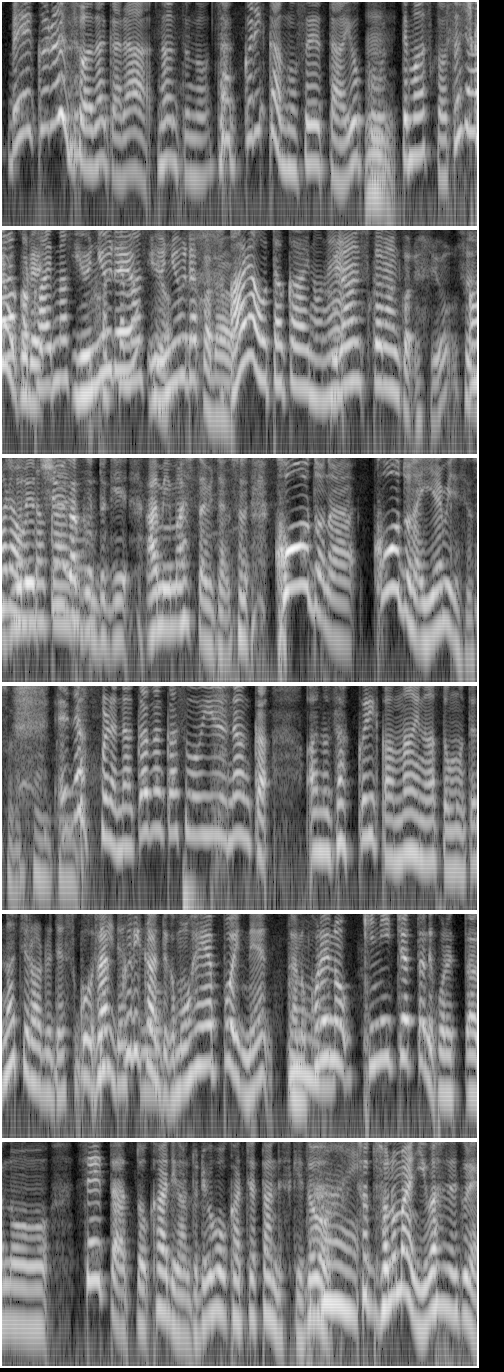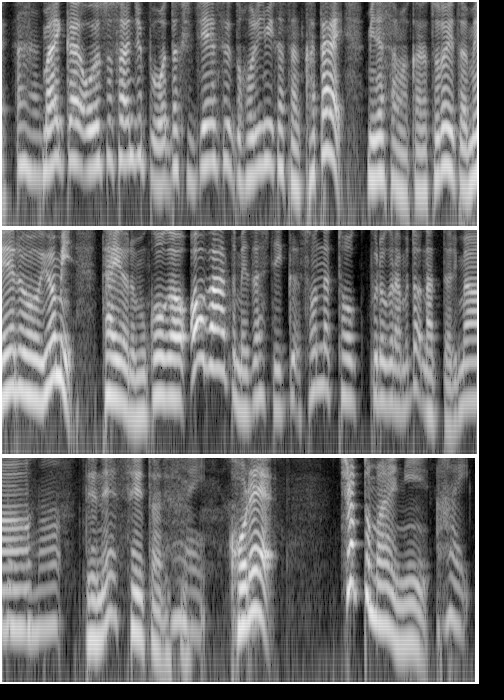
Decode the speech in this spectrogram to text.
ベイクルーズはだからなんていうの？ざっくり感のセーターよく売ってますか？ら、私しもなんか買います輸入だよ。輸入だから。あらお高いのフねランスかなんかですよ。それそれ中学の時編みましたみたいな。それ高度な高度な嫌味ですよそれえでもほらなかなかそういうなんかあのざっくり感ないなと思ってナチュラルですごいいざっくり感っていうかモヘアっぽいね。あの、これの気に入っちゃったんでこれあのセーターとカーディガンと両方買っちゃったんですけど、はい。ちょっとその前に言わせてくれ、うん毎回およそ30分私ジェーンスーと堀美香さん語らい。皆様から届いたメールを読み太陽の向こう側をオーバーと目指していくそんなトークプログラムとなっております。も。でねセーターですよ、はい。これちょっと前にはい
